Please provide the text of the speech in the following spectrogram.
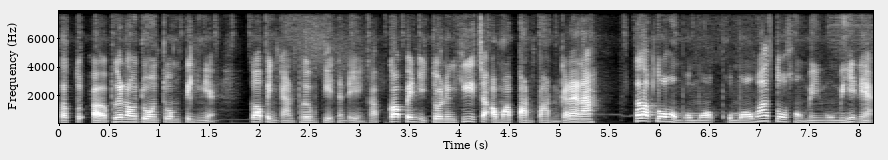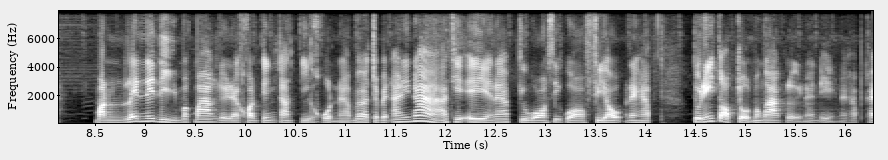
ศัตรูเอ่อเพื่อนเราโดนโจมตีเนี่ยก็เป็นการเพิ่มเกรดนั่นเองครับก็เป็นอีกตัวหนึ่งที่จะเอามาปั่นๆก็ได้นะ สำหรับตัวของผมมองผมมองว่าตัวของเมงูมิเนี่ยมันเล่นได้ดีมากๆเลยในคอนเทนต์การตีคนนะครับไม่ว่าจะเป็นอารีนาอาร์ทีเอนะครับกิวอร์ซิวอร์เฟียลนะครับตัวนี้ตอบโจทย์มากๆเลยนั่นเองนะครับใคร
